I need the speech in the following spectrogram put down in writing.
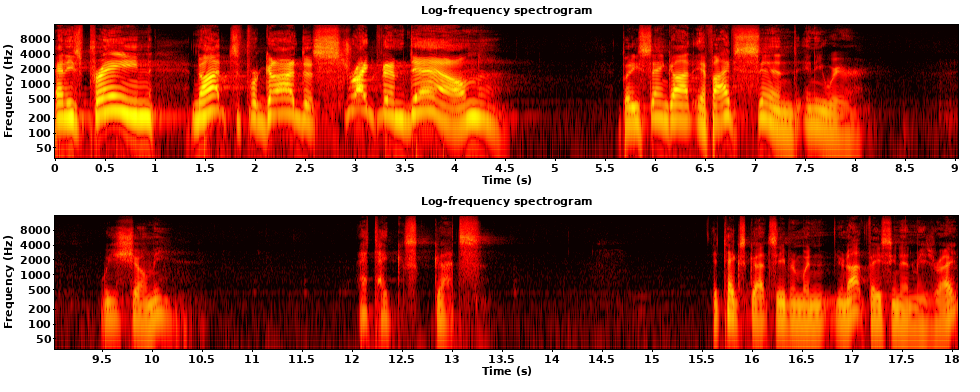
and he's praying not for God to strike them down, but he's saying, God, if I've sinned anywhere, will you show me? That takes guts. It takes guts even when you're not facing enemies, right?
